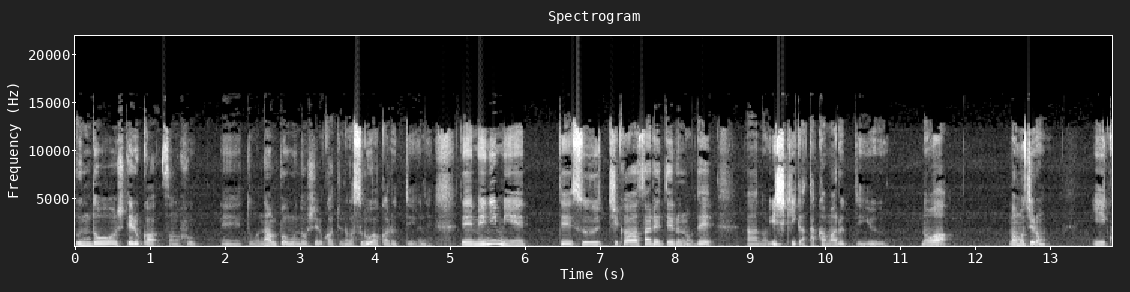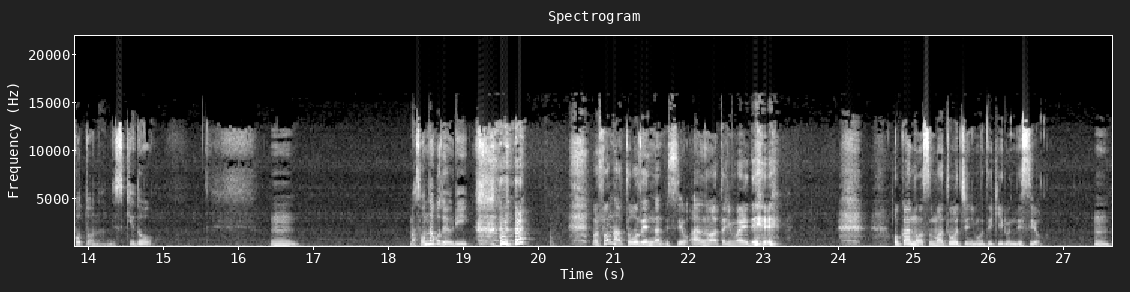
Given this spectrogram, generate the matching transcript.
運動してるかそのふ、えーと、何分運動してるかっていうのがすぐ分かるっていうね。で目に見えて数値化されてるのであの意識が高まるっていうのはまあもちろんいいことなんですけどうん。まあそんなことより まあそんなん当然なんですよ。あの当たり前で。他のスマートウォッチにもできるんですよ。うん、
